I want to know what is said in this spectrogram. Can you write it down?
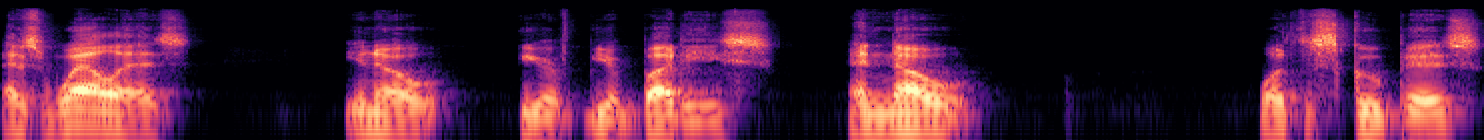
as well as you know your your buddies, and know what the scoop is,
